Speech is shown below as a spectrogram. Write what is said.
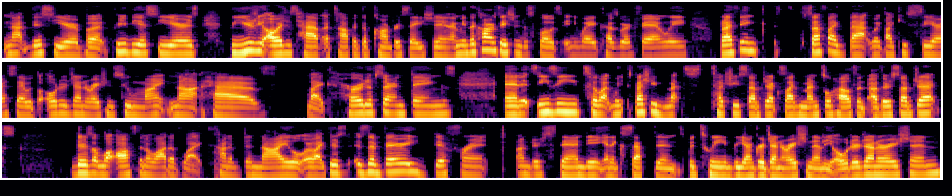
not this year, but previous years, we usually always just have a topic of conversation. I mean, the conversation just flows anyway because we're family. But I think stuff like that, with like you see or say with the older generations who might not have like heard of certain things, and it's easy to like, especially touchy subjects like mental health and other subjects. There's a lot, often a lot of like kind of denial or like there's is a very different understanding and acceptance between the younger generation and the older generation.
